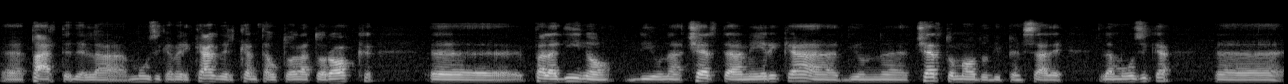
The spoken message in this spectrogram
eh, parte della musica americana, del cantautorato rock, eh, paladino di una certa America, di un certo modo di pensare la musica eh,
